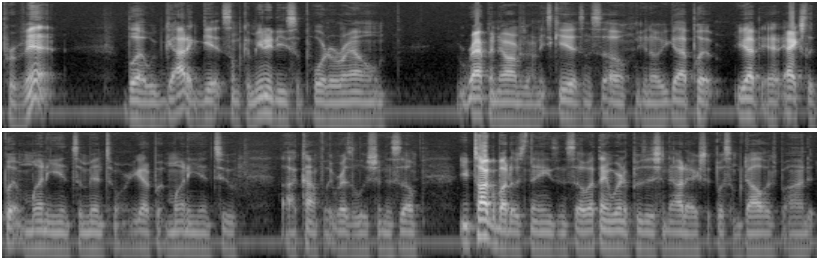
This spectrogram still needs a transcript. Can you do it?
prevent. But we've got to get some community support around wrapping their arms around these kids. And so, you know, you got to put, you have to actually put money into mentoring. You got to put money into uh, conflict resolution. And so, you talk about those things. And so, I think we're in a position now to actually put some dollars behind it.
